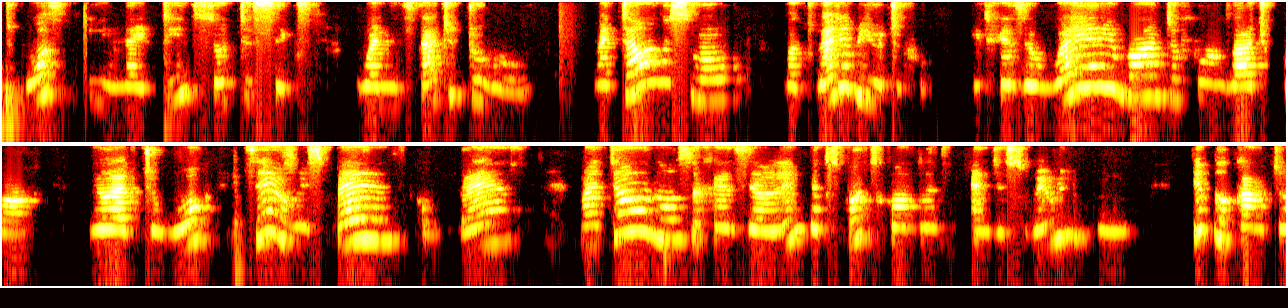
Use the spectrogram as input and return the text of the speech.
It was in 1936 when it started to rule. My town is small but very beautiful. It has a very wonderful large park. We like to walk there with parents or friends. My town also has the Olympic sports complex and a swimming pool. People come to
